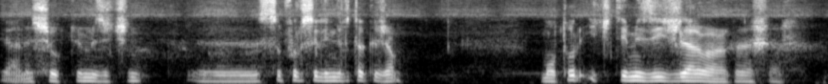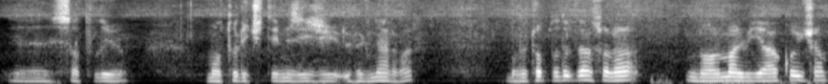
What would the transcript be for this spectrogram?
yani söktüğümüz için e, sıfır silindir takacağım. Motor iç temizleyiciler var arkadaşlar. E, satılıyor. motor içi temizleyici ürünler var. Bunu topladıktan sonra normal bir yağ koyacağım.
